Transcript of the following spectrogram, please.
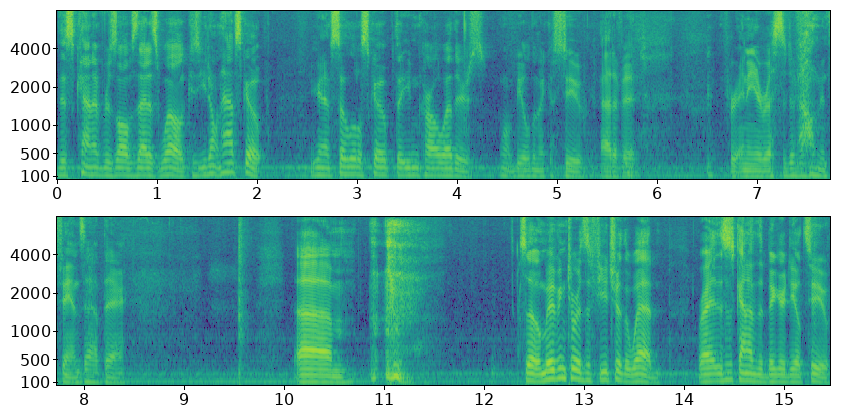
This kind of resolves that as well because you don't have scope. You're gonna have so little scope that even Carl Weathers won't be able to make a stew out of it for any Arrested Development fans out there. Um, so moving towards the future of the web, right? This is kind of the bigger deal too.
